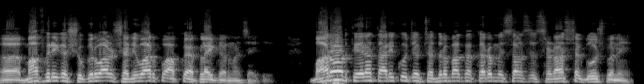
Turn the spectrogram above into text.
माफ़ करिएगा, शुक्रवार और शनिवार को आपको अप्लाई करना चाहिए। बारह और तेरह तारीख को जब चंद्रमा का कर्म स्थान से षडाष्टक दोष बने,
